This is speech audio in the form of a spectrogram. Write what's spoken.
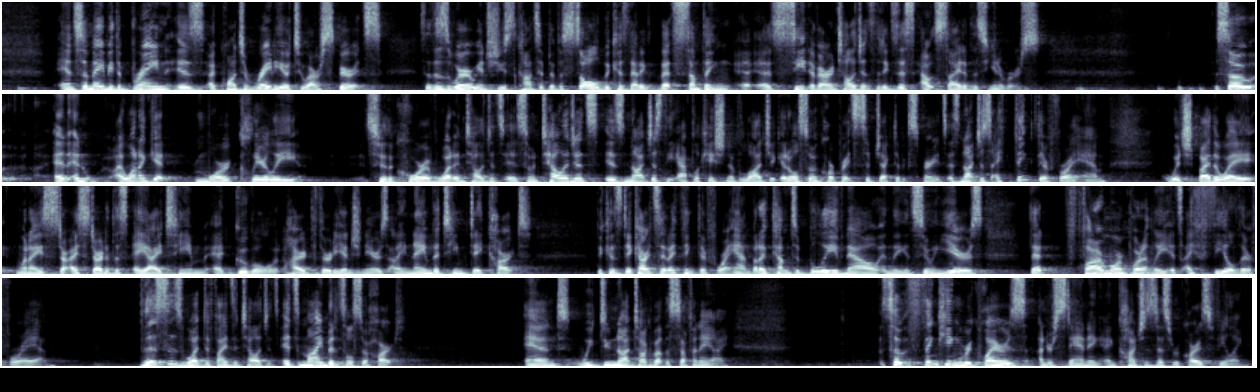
And so maybe the brain is a quantum radio to our spirits. So this is where we introduce the concept of a soul because that, that's something, a seat of our intelligence that exists outside of this universe. So, and, and I want to get more clearly to the core of what intelligence is. So intelligence is not just the application of logic. It also incorporates subjective experience. It's not just I think, therefore I am, which, by the way, when I, start, I started this AI team at Google, hired 30 engineers, and I named the team Descartes because Descartes said, I think, therefore I am. But I've come to believe now in the ensuing years that far more importantly, it's I feel, therefore I am. This is what defines intelligence. It's mind, but it's also heart. And we do not talk about this stuff in AI so thinking requires understanding and consciousness requires feeling.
